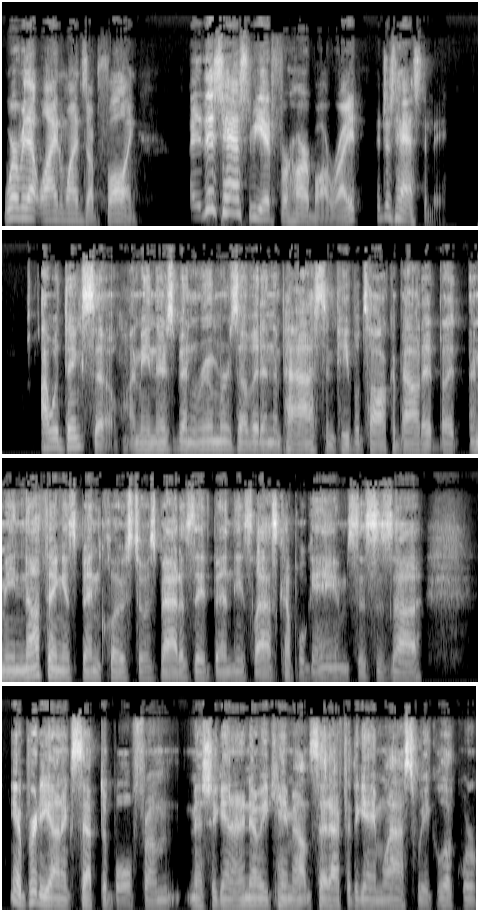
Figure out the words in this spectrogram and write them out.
wherever that line winds up falling. Uh, this has to be it for Harbaugh, right? It just has to be. I would think so. I mean, there's been rumors of it in the past and people talk about it, but I mean, nothing has been close to as bad as they've been these last couple games. This is uh you know, pretty unacceptable from Michigan. I know he came out and said after the game last week, look, we're,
